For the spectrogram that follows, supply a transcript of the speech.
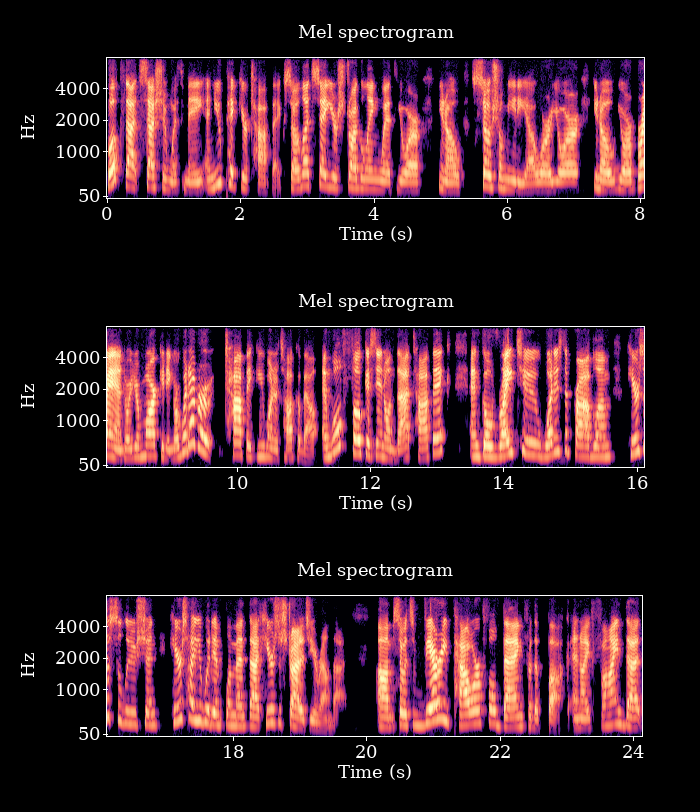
book that session with me and you pick your topic. So, let's say you're struggling with your, you know, social media or your, you know, your brand or your marketing or whatever topic you want to talk about. And we'll focus in on that topic and go right to what is the problem? Here's a solution. Here's how you would implement that. Here's a strategy around that. Um, so it's very powerful bang for the buck. And I find that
